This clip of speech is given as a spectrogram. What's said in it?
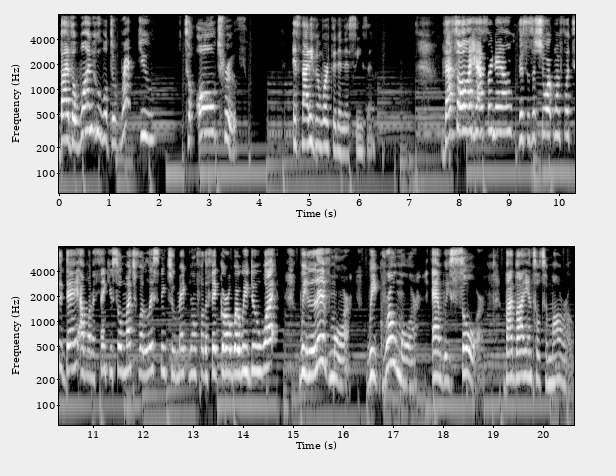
by the one who will direct you to all truth, it's not even worth it in this season. That's all I have for now. This is a short one for today. I want to thank you so much for listening to Make Room for the Fit Girl, where we do what? We live more, we grow more, and we soar. Bye bye until tomorrow.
